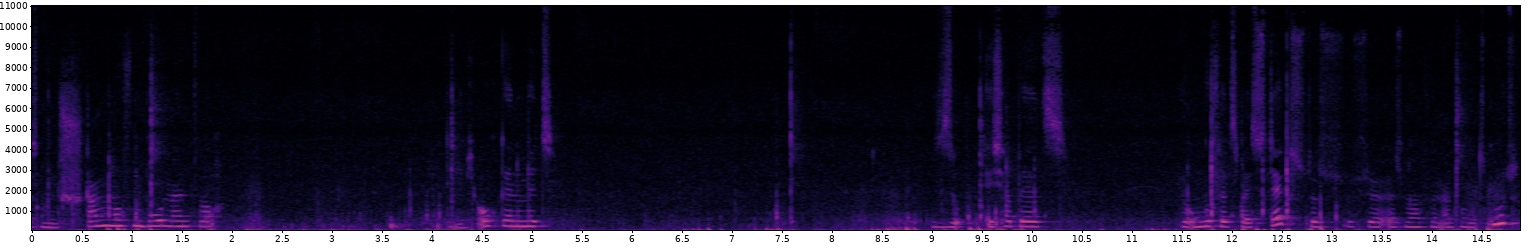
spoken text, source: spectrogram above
Ist ein Stamm auf dem Boden einfach. Den nehme ich auch gerne mit. So, ich habe jetzt hier ungefähr zwei Stacks. Das ist ja erstmal für den Anfang jetzt gut.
